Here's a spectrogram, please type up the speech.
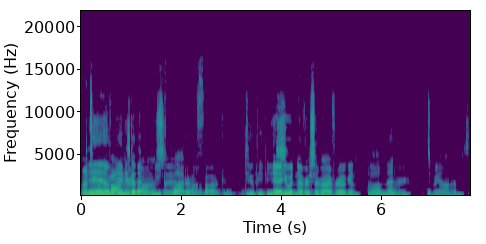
gonna take a Damn, Andy's got that weak honestly. I bladder on him. Fuck. Two PPs. Yeah, he would never survive Rogan. Oh, never. To be honest.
